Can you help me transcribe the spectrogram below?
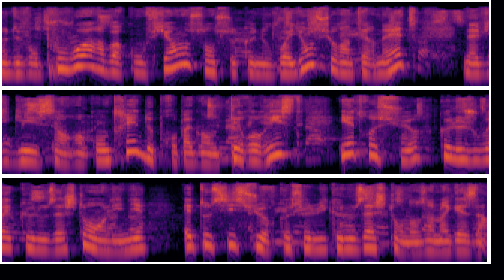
Nous devons pouvoir avoir confiance en ce que nous voyons sur Internet, naviguer sans rencontrer de propagande terroriste et être sûr que le jouet que nous achetons en ligne est aussi sûr que celui que nous achetons dans un magasin.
